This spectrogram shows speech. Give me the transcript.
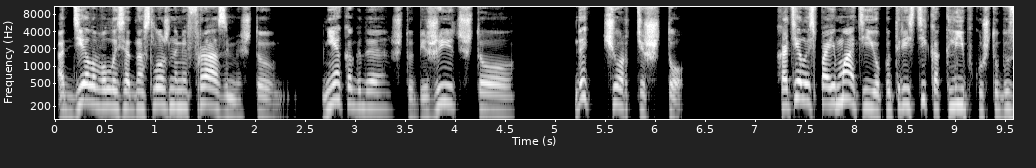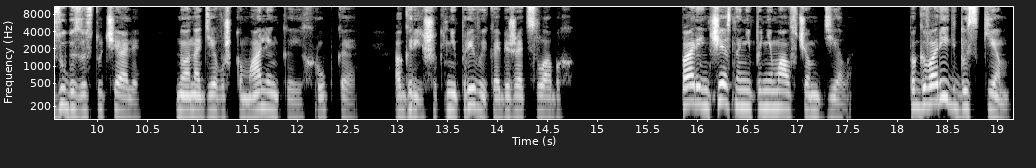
Отделывалась односложными фразами, что некогда, что бежит, что... Да черти что! Хотелось поймать ее, потрясти как липку, чтобы зубы застучали. Но она девушка маленькая и хрупкая, а Гришек не привык обижать слабых. Парень честно не понимал, в чем дело. Поговорить бы с кем,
